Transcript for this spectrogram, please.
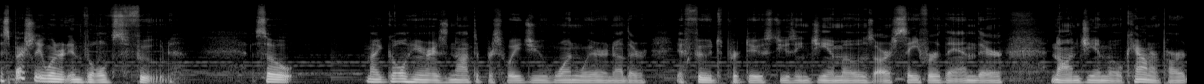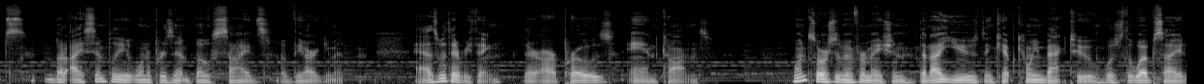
especially when it involves food. So, my goal here is not to persuade you one way or another if foods produced using GMOs are safer than their non GMO counterparts, but I simply want to present both sides of the argument. As with everything, there are pros and cons. One source of information that I used and kept coming back to was the website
